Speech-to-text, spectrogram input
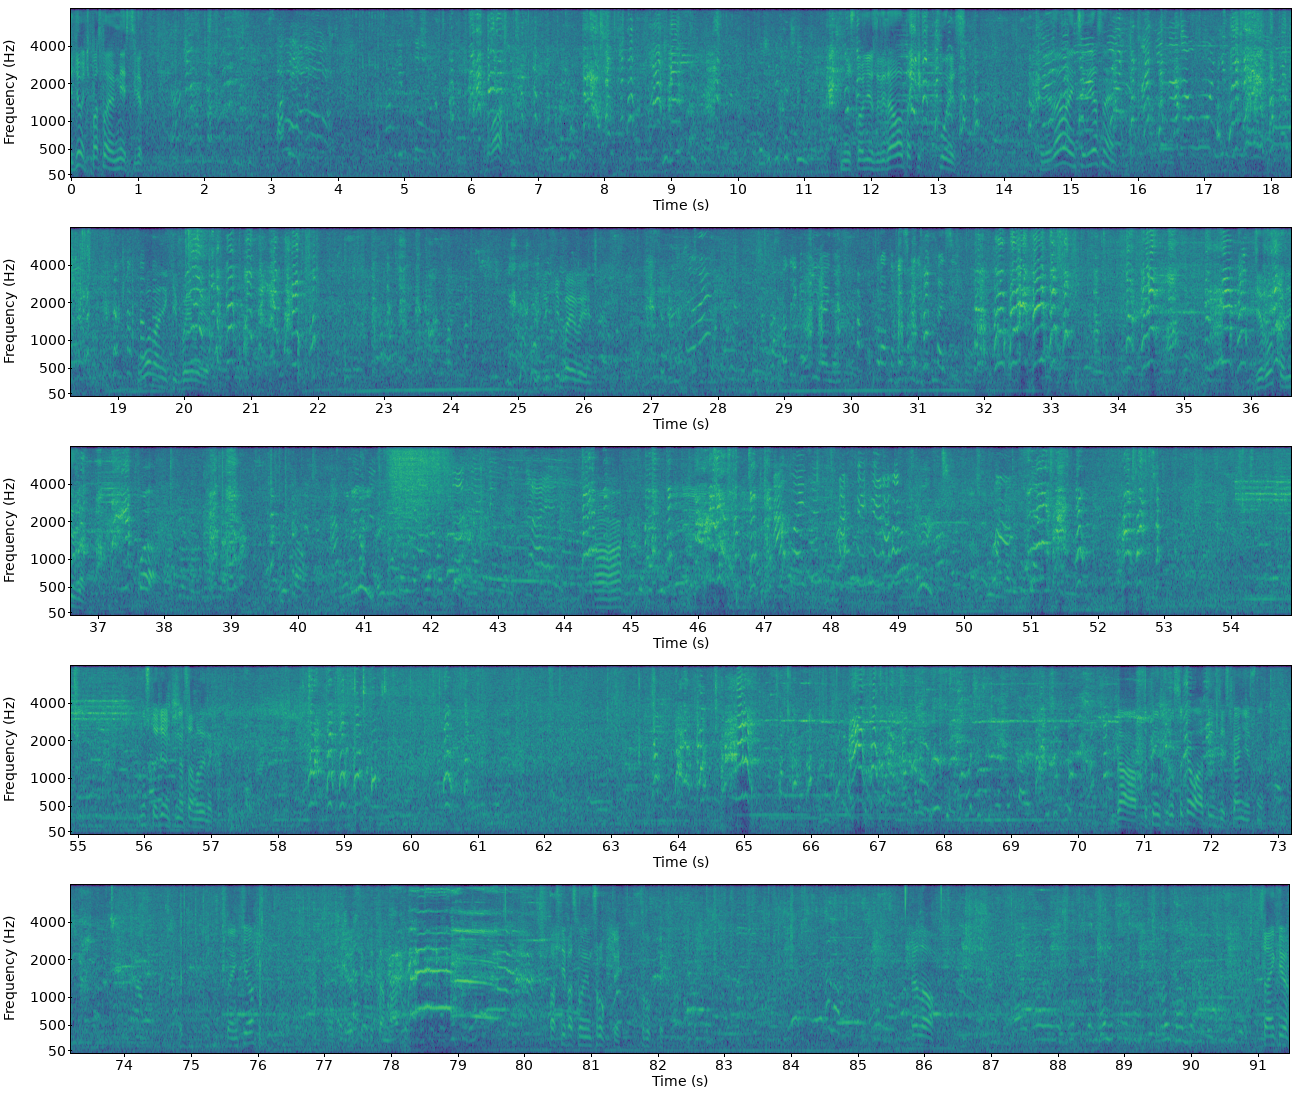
Идемте посмотрим вместе, петухи. Ну что, Лиза, видала таких куриц? Видала? Интересная? Вон они какие боевые. Петухи боевые. Смотри, какие они. Аккуратно, близко не подходи. Дерутся, Лиза? Ага. Ну что, идемте на сам рынок. Да, ступеньки высоковаты здесь, конечно. Thank you. Перчики, томаты. Пошли посмотрим фрукты. Фрукты. Hello. Thank you.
